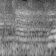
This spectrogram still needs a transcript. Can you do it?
Michael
